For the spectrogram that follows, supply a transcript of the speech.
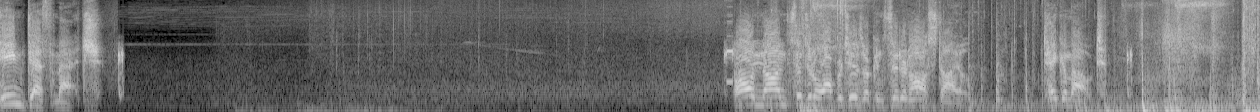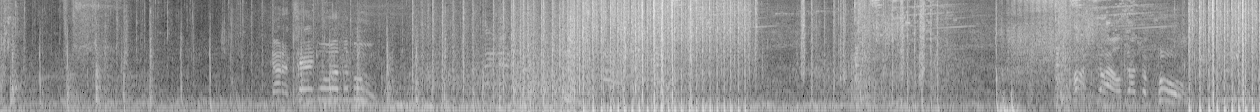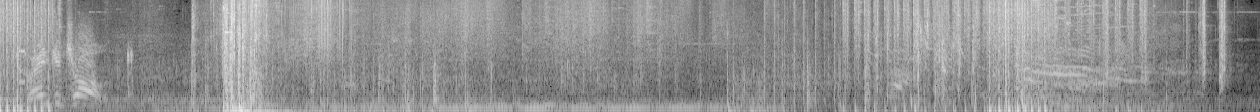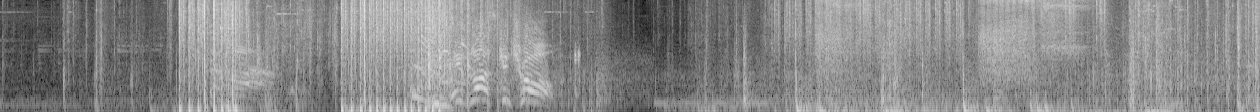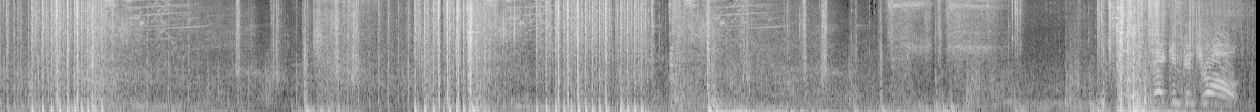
Team Deathmatch. All non-Sentinel operatives are considered hostile. Take them out. Got a tango on the move! Hostiles at the pool! We're in control. We've lost control! Taking control!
